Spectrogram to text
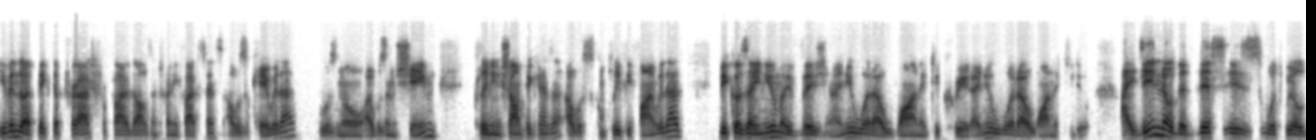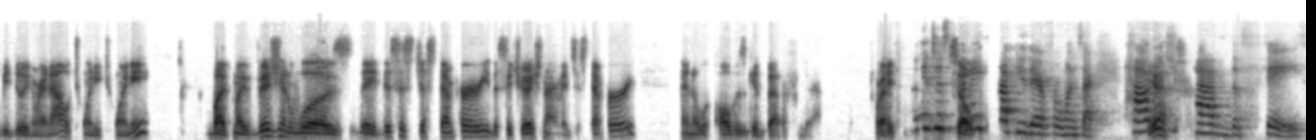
even though I picked up trash for five dollars and twenty five cents, I was okay with that. It was no, I wasn't ashamed. Cleaning shopping cans, I was completely fine with that because I knew my vision. I knew what I wanted to create. I knew what I wanted to do. I didn't know that this is what we'll be doing right now, 2020. But my vision was, hey, this is just temporary. The situation I'm in is just temporary, and it will always get better from there. Right? Let me just so, let me stop you there for one sec. How yes. did you have the faith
